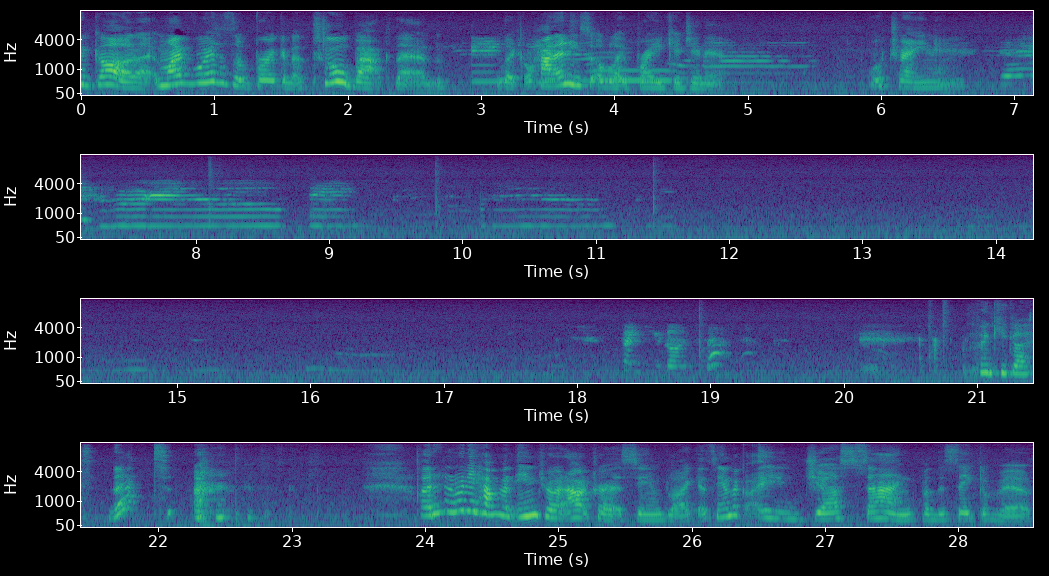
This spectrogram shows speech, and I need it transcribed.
my god my voice hasn't broken at all back then like or had any sort of like breakage in it or training. Thank you guys. That. I didn't really have an intro and outro. It seemed like it seemed like I just sang for the sake of it.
